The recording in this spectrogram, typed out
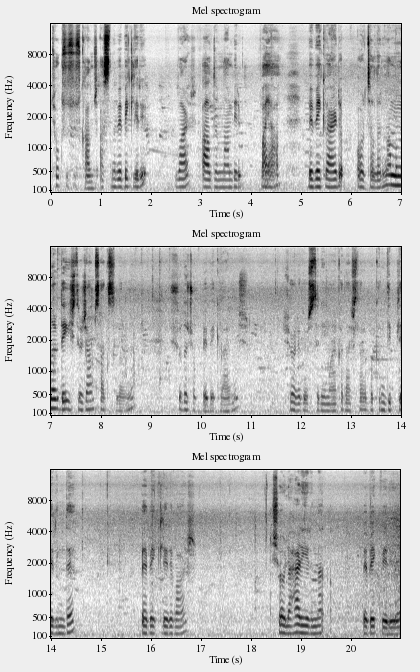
çok susuz kalmış. Aslında bebekleri var. Aldığımdan beri bayağı bebek verdi ortalarından. Bunları değiştireceğim saksılarını. Şu da çok bebek vermiş. Şöyle göstereyim arkadaşlar. Bakın diplerinde bebekleri var. Şöyle her yerinden bebek veriyor.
